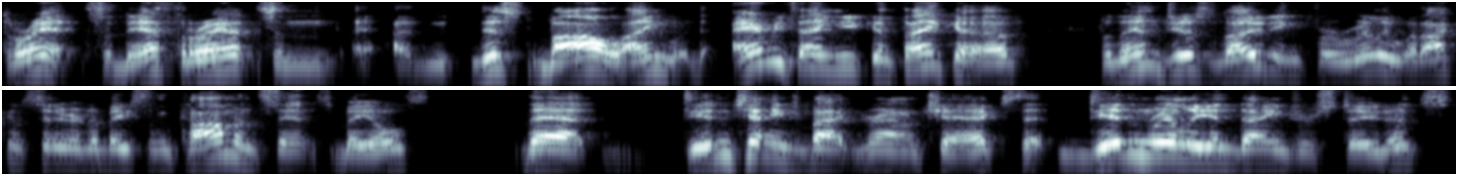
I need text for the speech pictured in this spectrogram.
threats, the death threats, and uh, this vile language, everything you can think of for them just voting for really what I consider to be some common sense bills that didn't change background checks, that didn't really endanger students.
